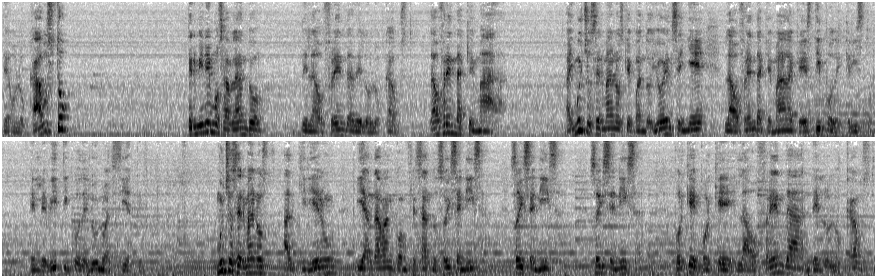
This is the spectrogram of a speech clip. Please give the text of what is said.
de holocausto? Terminemos hablando de la ofrenda del holocausto, la ofrenda quemada. Hay muchos hermanos que cuando yo enseñé la ofrenda quemada, que es tipo de Cristo, en Levítico del 1 al 7. Muchos hermanos adquirieron y andaban confesando, soy ceniza, soy ceniza, soy ceniza. ¿Por qué? Porque la ofrenda del holocausto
